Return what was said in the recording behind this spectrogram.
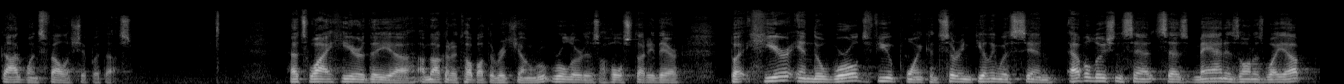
God wants fellowship with us. That's why here the uh, I'm not going to talk about the rich young ruler. There's a whole study there, but here in the world's viewpoint concerning dealing with sin, evolution says man is on his way up.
